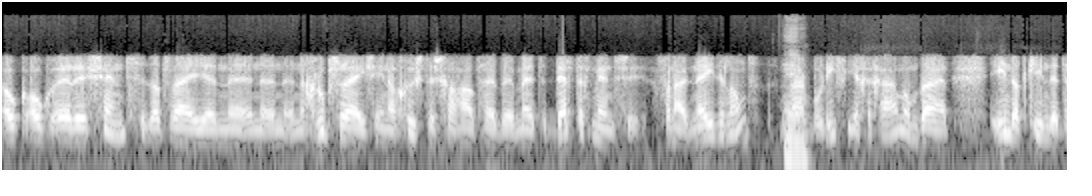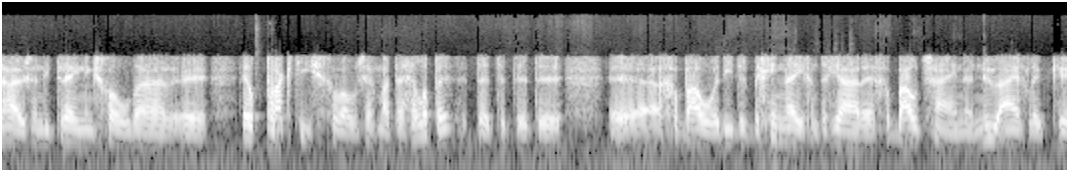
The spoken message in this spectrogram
Ook, ook recent dat wij een, een, een groepsreis in augustus gehad hebben met 30 mensen vanuit Nederland. Naar Bolivia gegaan om daar in dat kinderhuis en die trainingsschool daar eh, heel praktisch gewoon zeg maar te helpen. De, de, de, de eh, gebouwen die er begin 90 jaar gebouwd zijn, nu eigenlijk eh,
